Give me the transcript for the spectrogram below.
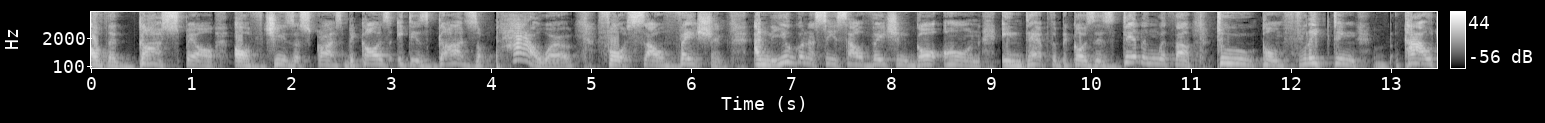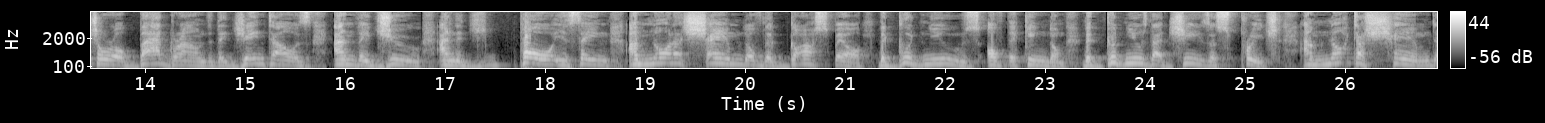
of the gospel of Jesus Christ because it is God's power for salvation. And you're going to see salvation go on in depth because it's dealing with uh, two conflicting cultural background, the Gentiles and the Jew, and the Paul is saying, I'm not ashamed of the gospel, the good news of the kingdom, the good news that Jesus preached. I'm not ashamed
